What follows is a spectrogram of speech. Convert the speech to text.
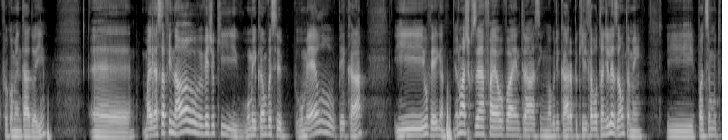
foi comentado aí. É, mas nessa final eu vejo que o meio-campo vai ser o Melo, o PK e o Veiga. Eu não acho que o Zé Rafael vai entrar assim logo de cara, porque ele tá voltando de lesão também. E pode ser muito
